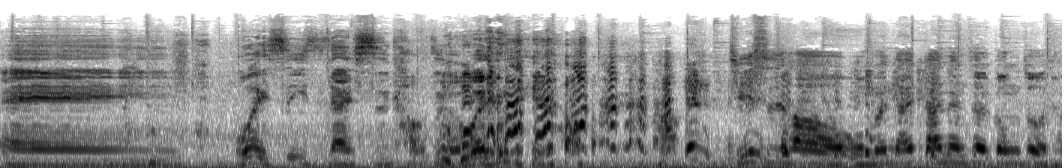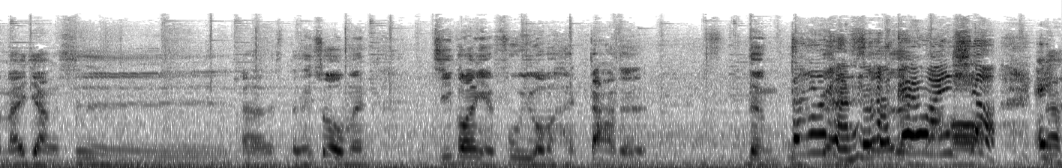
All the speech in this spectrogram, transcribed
哎、欸，我也是一直在思考这个问题。好，其实哈，我们来担任这个工作，坦白讲是，呃，等于说我们机关也赋予我们很大的。当然了，开玩笑。哎、哦欸，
